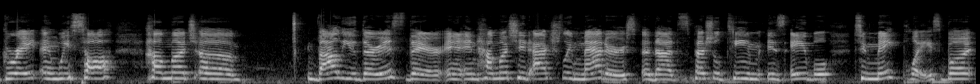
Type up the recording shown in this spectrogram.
great, and we saw how much. Uh, value there is there and, and, how much it actually matters that special team is able to make plays but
